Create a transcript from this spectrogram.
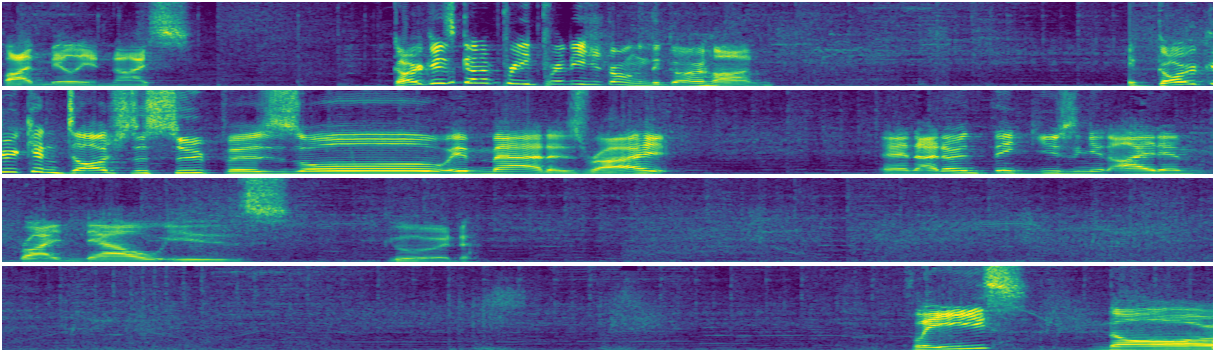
Five million, nice. Goku's gonna be pretty strong, the Gohan. If Goku can dodge the supers, all it matters, right? And I don't think using an item right now is good. Please? No.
